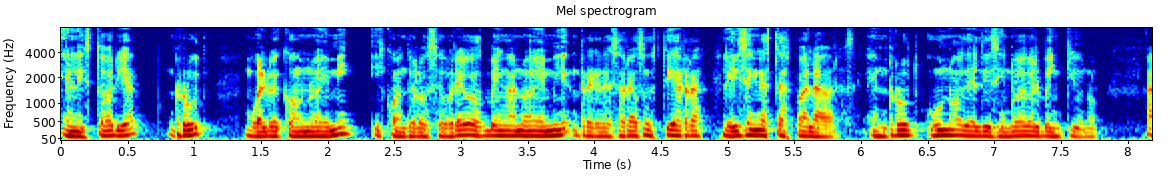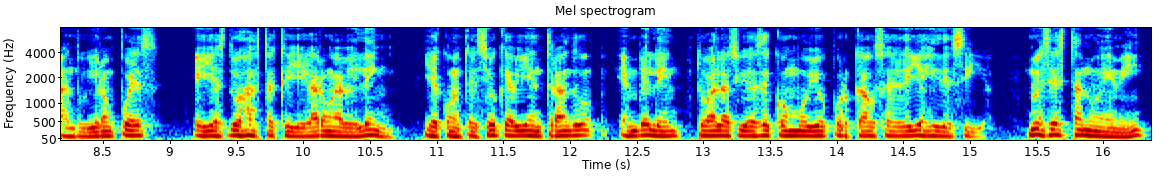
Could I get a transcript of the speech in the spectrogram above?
En la historia, Ruth vuelve con Noemí y cuando los hebreos ven a Noemí regresar a sus tierras, le dicen estas palabras, en Ruth 1 del 19 al 21. Anduvieron pues ellas dos hasta que llegaron a Belén, y aconteció que había entrado en Belén, toda la ciudad se conmovió por causa de ellas y decía, ¿no es esta Noemí?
